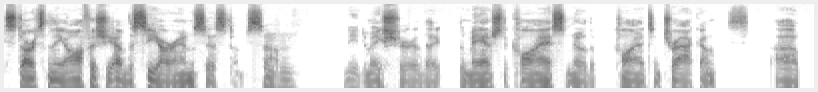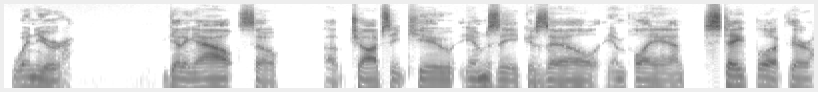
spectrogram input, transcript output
starts in the office. You have the CRM system, so mm-hmm. need to make sure that to manage the clients, know the clients, and track them. Uh, when you're getting out. So uh, EMSI, Gazelle, Implan, Statebook, their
